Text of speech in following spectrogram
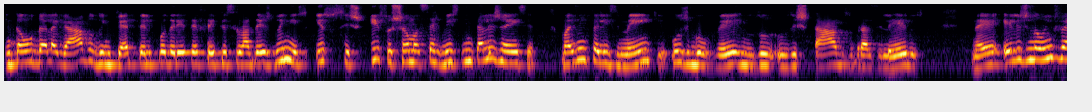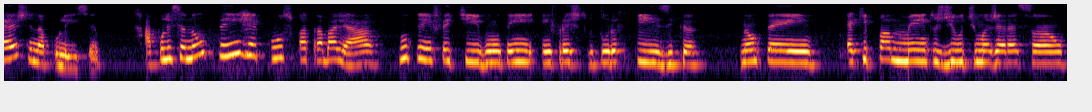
Então, o delegado do inquérito ele poderia ter feito isso lá desde o início. Isso, isso chama serviço de inteligência. Mas, infelizmente, os governos, os, os estados brasileiros, né, eles não investem na polícia. A polícia não tem recurso para trabalhar, não tem efetivo, não tem infraestrutura física, não tem equipamentos de última geração.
